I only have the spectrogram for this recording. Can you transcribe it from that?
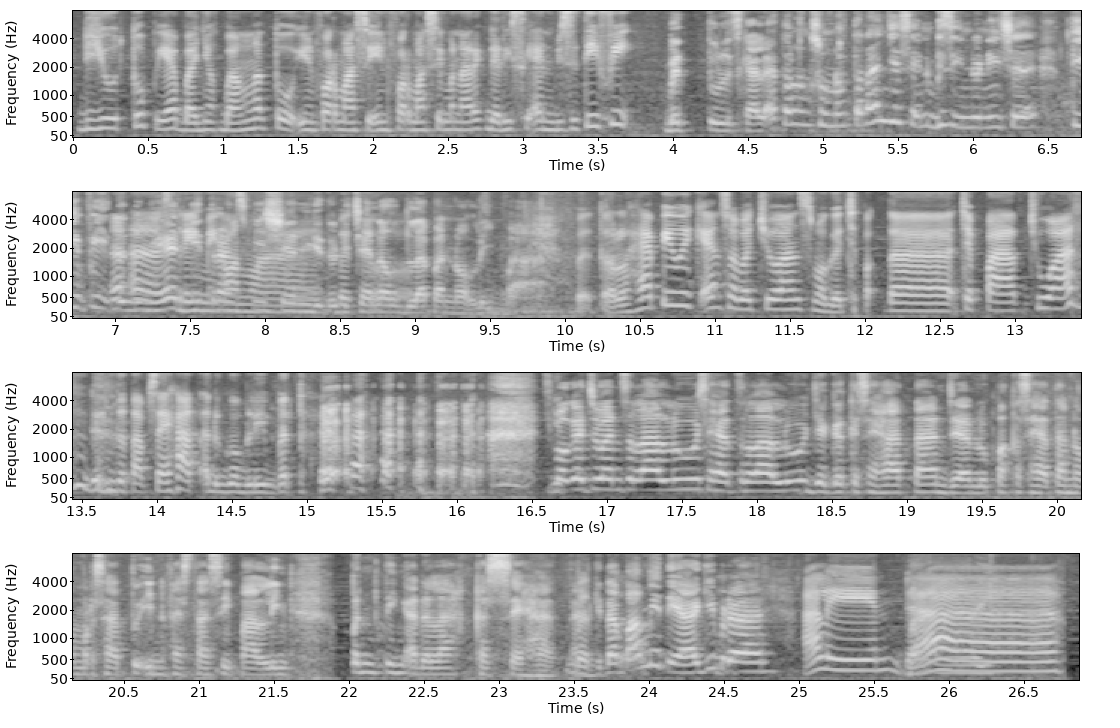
di YouTube ya banyak banget tuh informasi-informasi menarik dari CNBC TV. Betul sekali atau langsung nonton aja CNBC Indonesia TV tentunya ya, di streaming transmission online. gitu di Betul. channel 805. Betul. Happy weekend sobat cuan. Semoga cepat eh, cepat cuan dan tetap sehat. Aduh gue belibet. Semoga cuan selalu, sehat selalu, jaga kesehatan. Jangan lupa kesehatan nomor satu, investasi paling penting adalah kesehatan. Betul. Kita pamit ya, Gibran. Alin, Bye. dah.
